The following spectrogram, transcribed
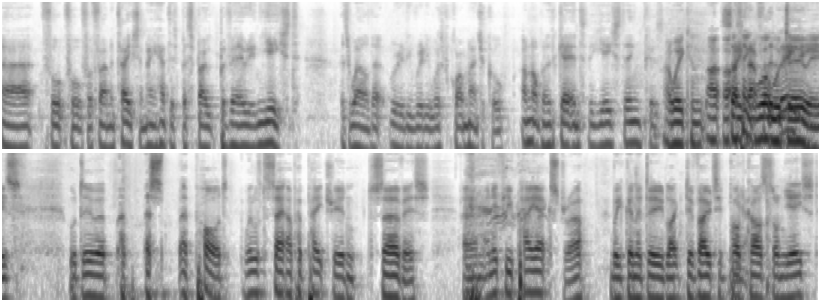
uh, for, for for fermentation. And you had this bespoke Bavarian yeast as well that really, really was quite magical. I'm not going to get into the yeast thing because Oh, we can. I, I think what we'll do is we'll do a a pod. We'll set up a Patreon service, um, and if you pay extra, we're going to do like devoted Yeah. podcasts on yeast.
